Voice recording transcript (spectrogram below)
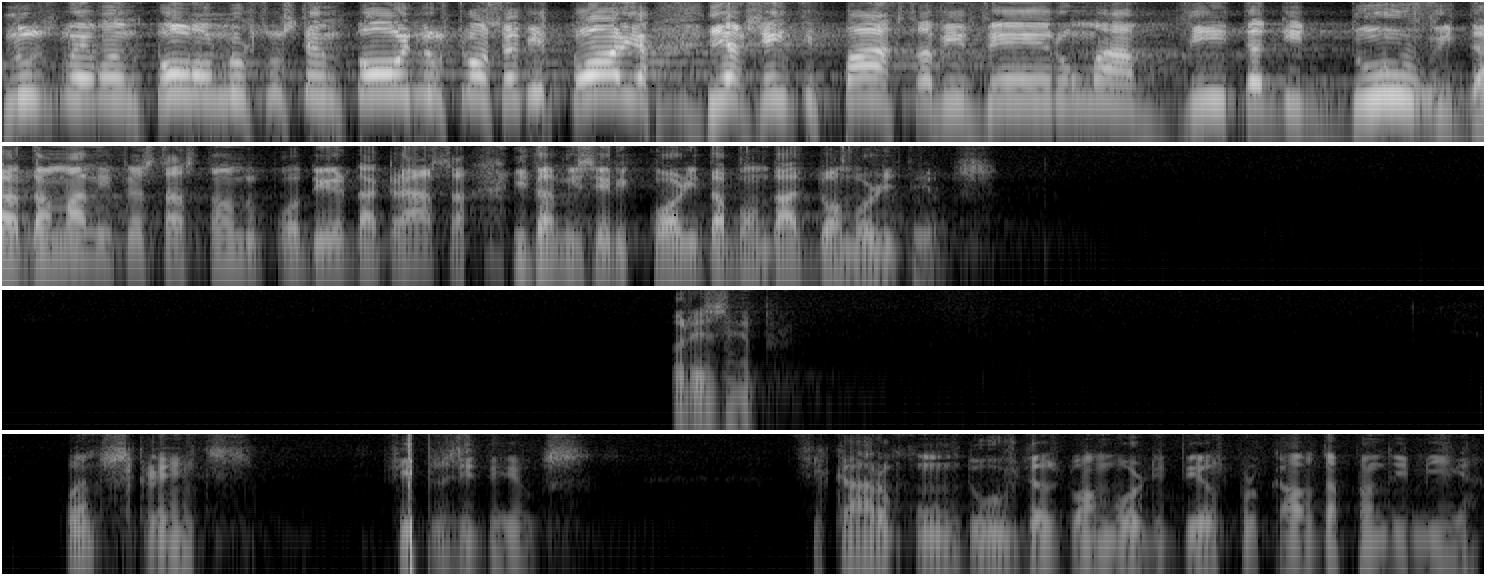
nos levantou, nos sustentou e nos trouxe a vitória, e a gente passa a viver uma vida de dúvida da manifestação do poder, da graça e da misericórdia e da bondade do amor de Deus. Por exemplo, quantos crentes, filhos de Deus, ficaram com dúvidas do amor de Deus por causa da pandemia?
